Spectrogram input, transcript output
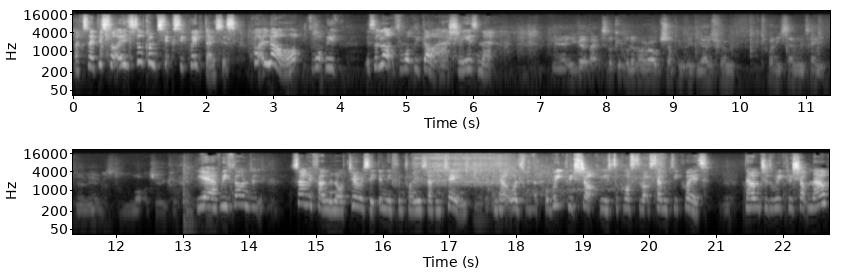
Like I said, this sort it still comes sixty quid though, so it's quite a lot for what we. It's a lot for what we got actually, isn't it? Yeah, you go back to look at one of our old shopping videos from 2017, and it was a lot cheaper. Yeah, we found it. Sammy found an tour receipt, didn't he, from 2017? And that was a weekly shop used to cost about 70 quid. Yeah. Down to the weekly shop now,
